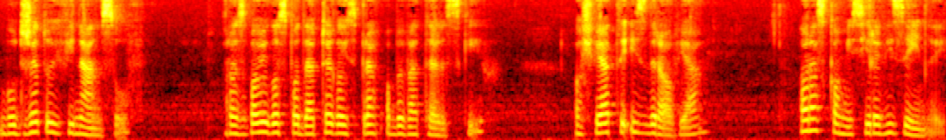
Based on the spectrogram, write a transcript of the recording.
budżetu i finansów, rozwoju gospodarczego i spraw obywatelskich, oświaty i zdrowia oraz komisji rewizyjnej.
